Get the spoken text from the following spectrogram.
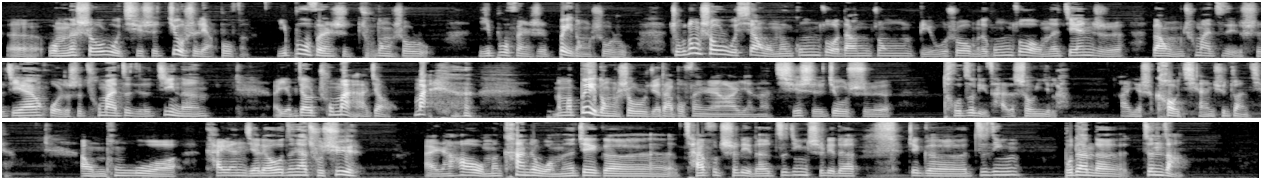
呃，我们的收入其实就是两部分，一部分是主动收入。一部分是被动收入，主动收入像我们工作当中，比如说我们的工作、我们的兼职，让我们出卖自己的时间，或者是出卖自己的技能，也不叫出卖啊，叫卖。那么被动收入，绝大部分人而言呢，其实就是投资理财的收益了，啊，也是靠钱去赚钱，啊，我们通过开源节流增加储蓄。哎，然后我们看着我们的这个财富池里的资金池里的这个资金不断的增长，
